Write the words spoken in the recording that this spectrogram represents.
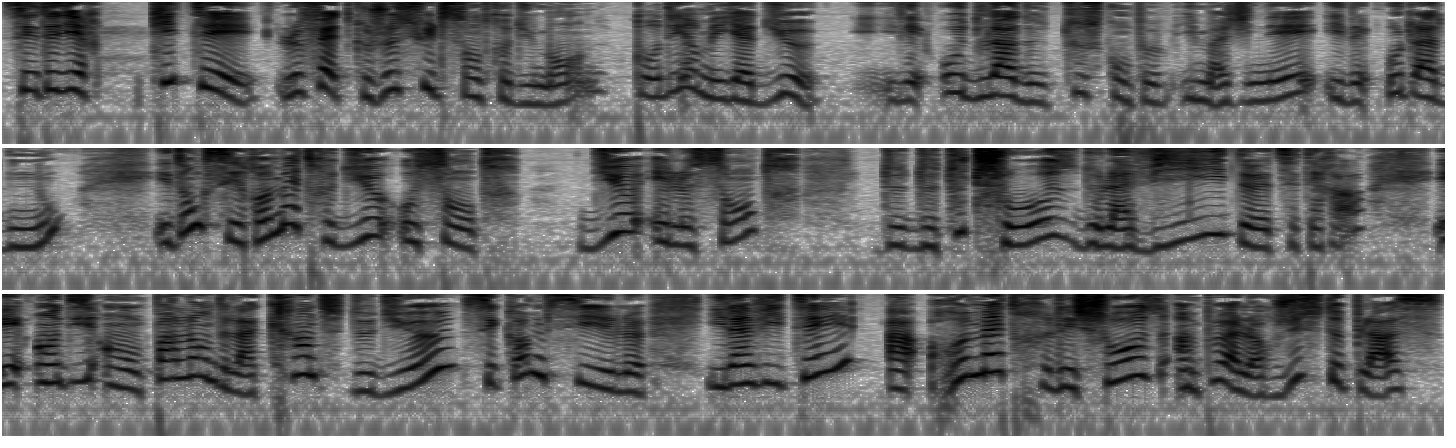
C'est-à-dire quitter le fait que je suis le centre du monde pour dire mais il y a Dieu. Il est au-delà de tout ce qu'on peut imaginer, il est au-delà de nous. Et donc c'est remettre Dieu au centre. Dieu est le centre de, de toute chose, de la vie, de, etc. Et en, dit, en parlant de la crainte de Dieu, c'est comme s'il il invitait à remettre les choses un peu à leur juste place.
